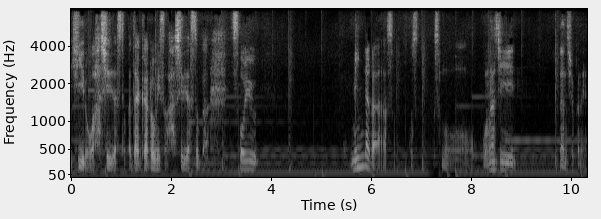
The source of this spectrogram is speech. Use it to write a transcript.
ヒーローは走り出すとか、ダイカー・ロビンスは走り出すとか、そういうみんながそ、その、同じ、なんでしょうかね、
